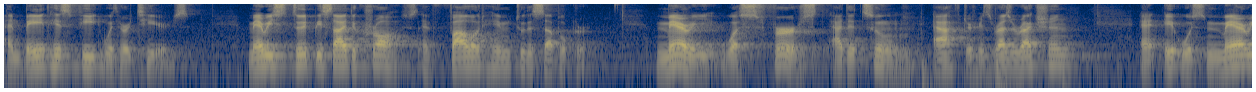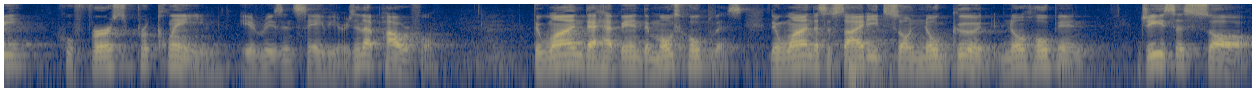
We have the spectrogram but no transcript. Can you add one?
and bathed his feet with her tears. Mary stood beside the cross and followed him to the sepulchre. Mary was first at the tomb after his resurrection and it was Mary who first proclaimed a risen Savior. Isn't that powerful? The one that had been the most hopeless, the one that society saw no good, no hope in, Jesus saw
